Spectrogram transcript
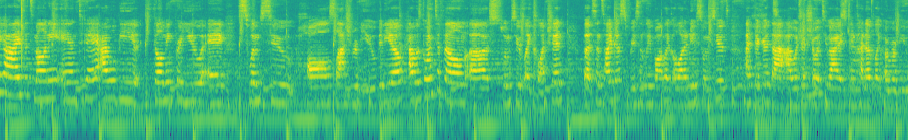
Hey guys, it's Melanie and today I will be filming for you a swimsuit haul slash review video. I was going to film a swimsuit like collection but since I just recently bought like a lot of new swimsuits I figured that I would just show it to you guys in kind of like a review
